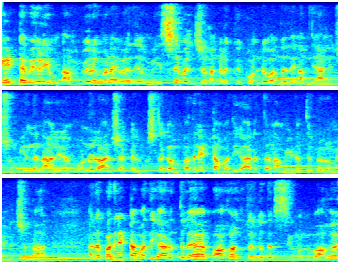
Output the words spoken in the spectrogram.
கேட்டவைகளையும் நாம் விரும்பினவைகளையும் இஸ்ரேல் ஜனங்களுக்கு கொண்டு வந்ததை நாம் தியானித்தோம் இந்த நாளிலும் ஒன்று ராஜாக்கள் புஸ்தகம் பதினெட்டாம் அதிகாரத்தை நாம் எடுத்துக்கொள்வோம் என்று சொன்னால் அந்த பதினெட்டாம் அதிகாரத்தில் பாகால் தீர்க்கதரிசி முன்பாக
